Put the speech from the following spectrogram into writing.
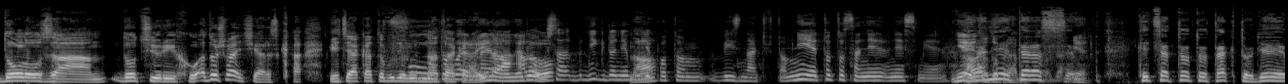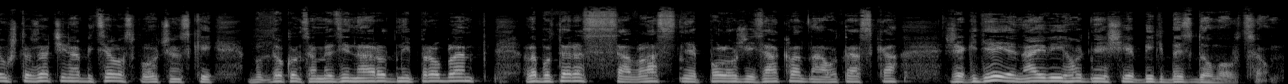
do Lozán, do Cürichu a do Švajčiarska. Viete, aká to bude ľudná tá krajina? Veľa, ale už sa nikto nebude no. potom vyznať v tom. Nie, toto sa ne, nesmie. Nie, ale nie, teraz, nie. keď sa toto takto deje, už to začína byť celospoločenský, dokonca medzinárodný problém, lebo teraz sa vlastne položí základná otázka, že kde je najvýhodnejšie byť bezdomovcom.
